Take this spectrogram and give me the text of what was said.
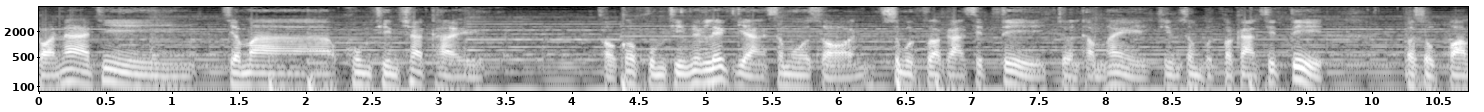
ก่อนหน้าที่จะมาคุมทีมชาติไทย เขาก็คุมทีมเล็กๆ อย่างสโมสร สมุทรปราการซิตี้จนทำให้ทีมสมุทรปราการซิตี้ประสบความ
